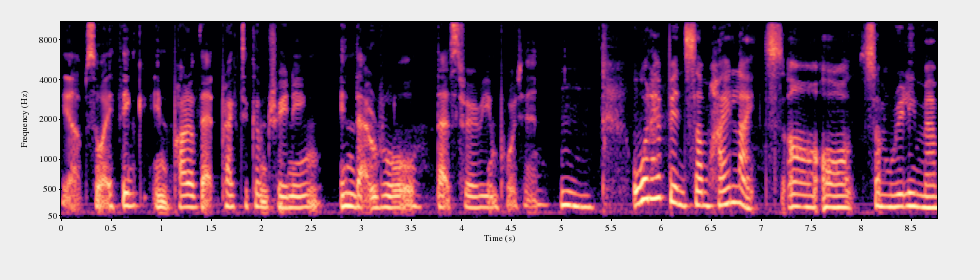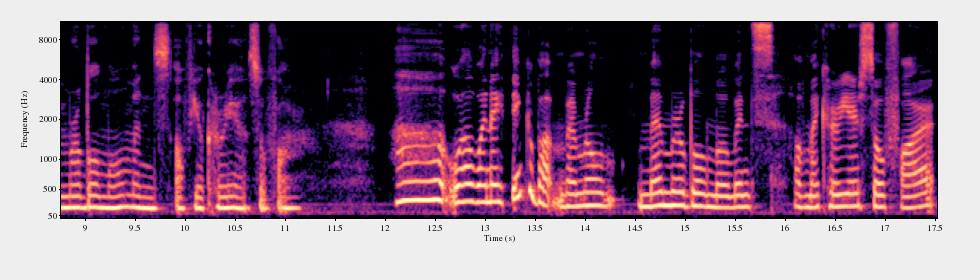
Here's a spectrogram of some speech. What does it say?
Yeah, so I think in part of that practicum training in that role, that's very important. Mm. What have been some highlights uh, or some really memorable moments of your career so far? Uh, well, when I think about memorable memorable moments of my career so far,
